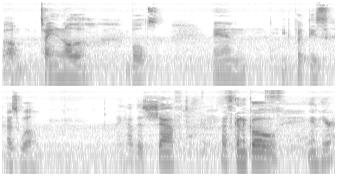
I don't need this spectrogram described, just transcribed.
um, tightening all the bolts and you can put these as well. They have this shaft that's gonna go in here.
